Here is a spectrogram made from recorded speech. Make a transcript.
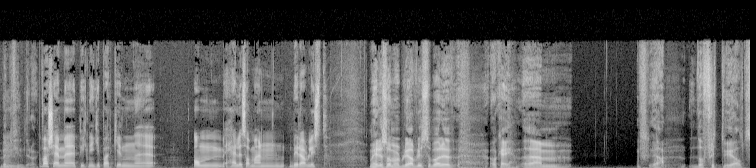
Veldig Mm. fin dialog. Hva skjer med Piknik i parken uh, om hele sommeren blir avlyst? Om hele sommeren blir avlyst, så bare OK. Um, ja, da flytter vi alt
